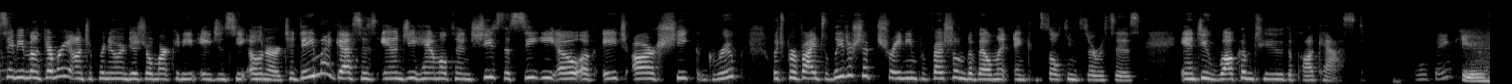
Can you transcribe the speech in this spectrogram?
Host, Amy Montgomery, entrepreneur and digital marketing agency owner. Today, my guest is Angie Hamilton. She's the CEO of HR Chic Group, which provides leadership training, professional development, and consulting services. Angie, welcome to the podcast. Well, thank you.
